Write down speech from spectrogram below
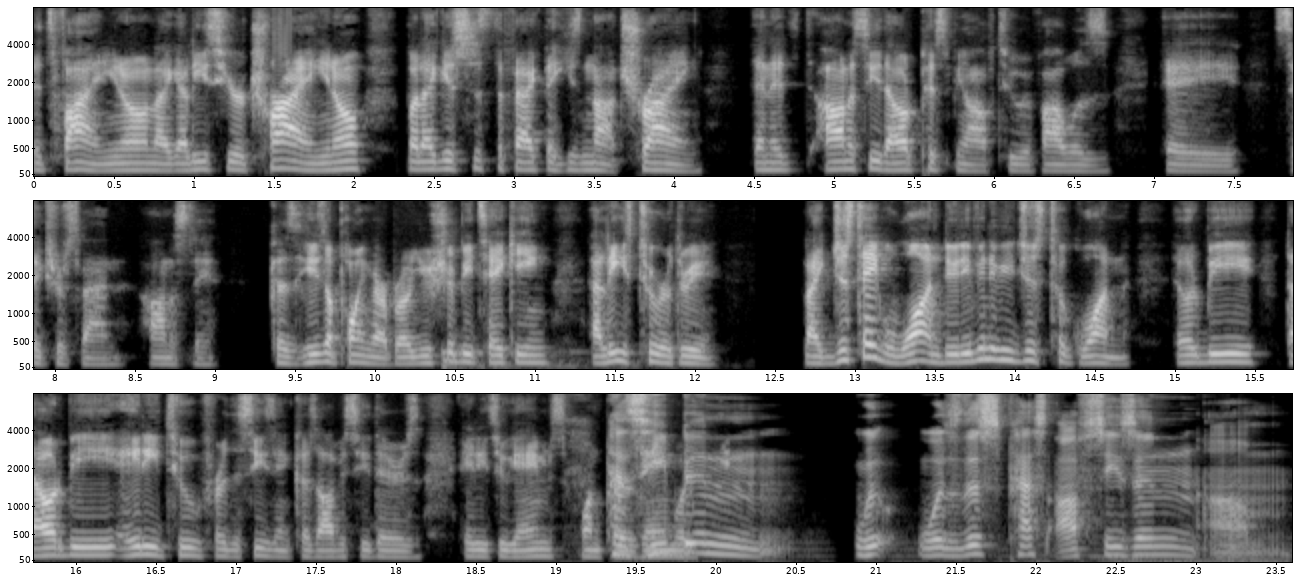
it's fine, you know, like at least you're trying, you know. But like it's just the fact that he's not trying. And it honestly that would piss me off too if I was a Sixers fan, honestly. Because he's a point guard, bro. You should be taking at least two or three. Like just take one, dude. Even if you just took one, it would be that would be 82 for the season because obviously there's 82 games, one per Has he game. would- been? w- Was this past off season um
